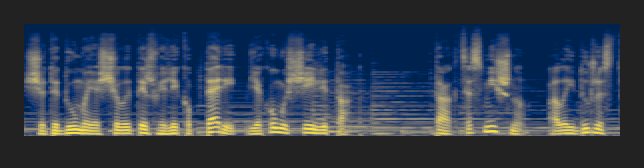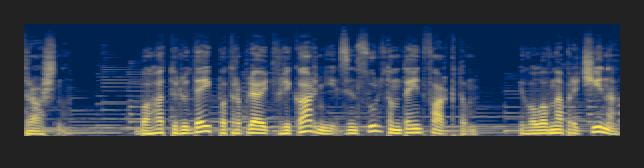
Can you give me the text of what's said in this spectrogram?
що ти думаєш, що летиш в гелікоптері, в якому ще й літак. Так, це смішно, але й дуже страшно. Багато людей потрапляють в лікарні з інсультом та інфарктом, і головна причина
